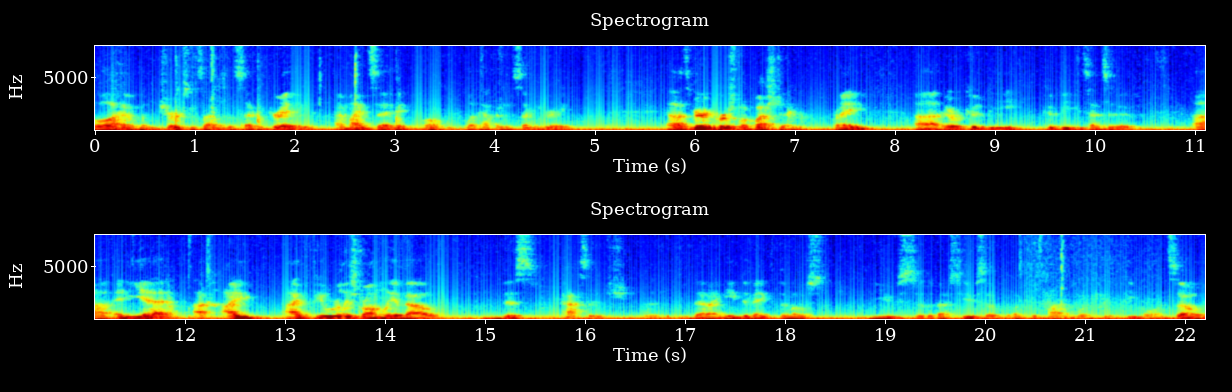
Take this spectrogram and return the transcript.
oh, I haven't been to church since I was in second grade, I might say, well, what happened in second grade? Now that's a very personal question, right? Uh, or could be, could be sensitive. Uh, and yet, I, I, I feel really strongly about this passage that, I need to make the most use or the best use of, of the time with people. And so,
